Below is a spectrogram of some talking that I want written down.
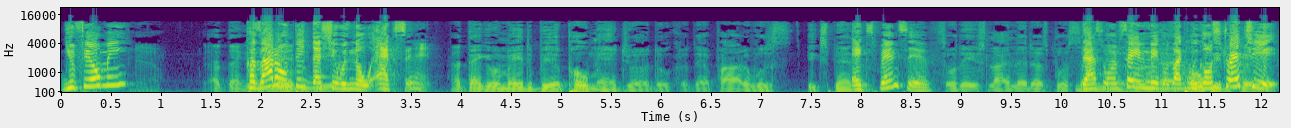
you feel me? I think Because I don't think that shit a- was no accident. I think it was made to be a poor man drug though, because that powder was expensive. Expensive. So they was like, let us put. That's what I'm saying. hood Nigga was like, we gonna stretch it.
